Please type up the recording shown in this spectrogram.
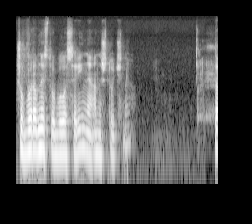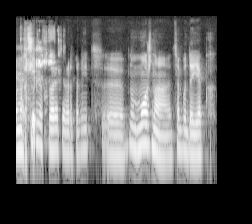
щоб виробництво було серійне, а не штучне. Самостійно створити вертоліт е, ну, можна, це буде як,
